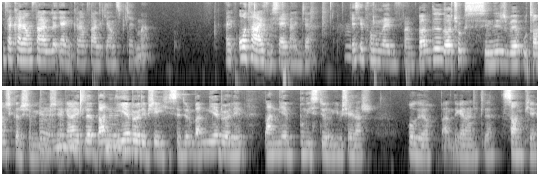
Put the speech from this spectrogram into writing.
mesela karamsarlık yani karamsarlık yanlış bir kelime. Hani o tarz bir şey bence. Keşke tanımlayabilsem. Bende daha çok sinir ve utanç karışımı gibi bir şey. Hı. Genellikle ben Hı. niye böyle bir şey hissediyorum, ben niye böyleyim, ben niye bunu istiyorum gibi şeyler oluyor bende genellikle. Sanki.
